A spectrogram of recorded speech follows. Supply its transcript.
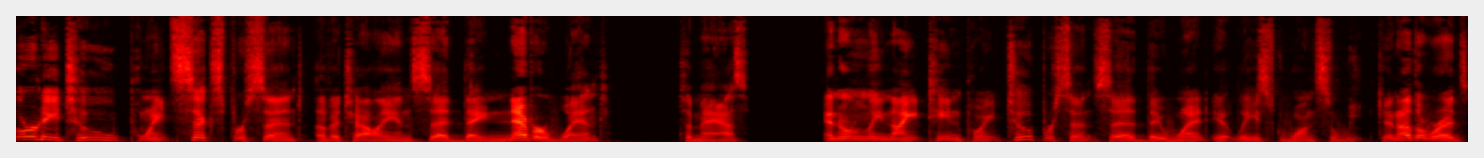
32.6% of Italians said they never went to Mass, and only 19.2% said they went at least once a week. In other words,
